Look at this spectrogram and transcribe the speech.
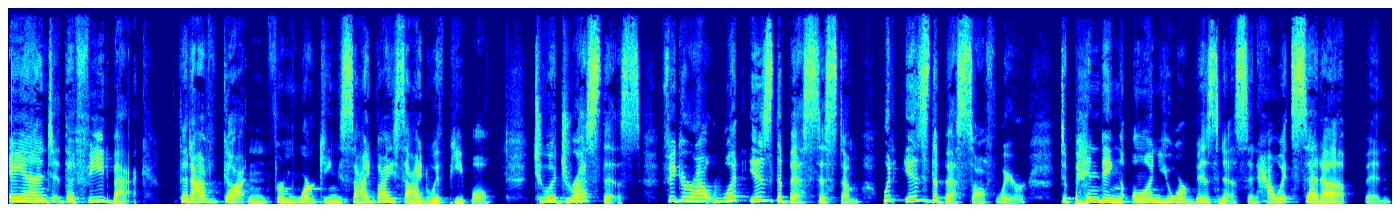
And the feedback that I've gotten from working side by side with people to address this, figure out what is the best system, what is the best software, depending on your business and how it's set up and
